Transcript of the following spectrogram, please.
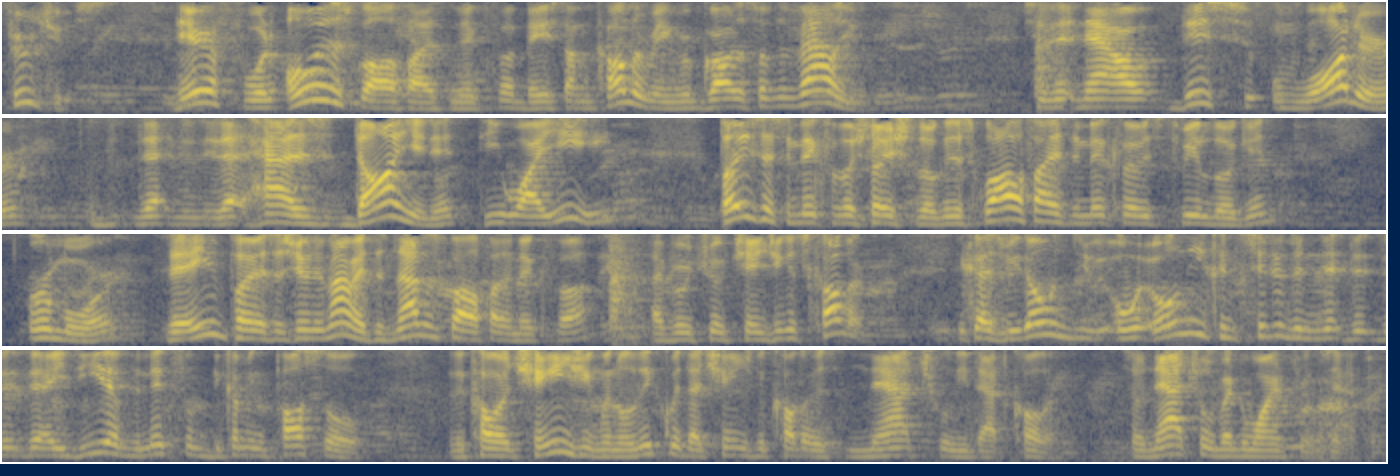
fruit juice. Therefore, it only disqualifies the mikvah based on coloring regardless of the value. So that now this water that, that has dye in it, dye, places a mikvah b'shleish lugin, disqualifies the mikvah with three lugin or more. The aim place does not disqualify the mikvah by virtue of changing its color because we don't only consider the, the, the, idea of the mikvah becoming possible, the color changing when the liquid that changed the color is naturally that color. So natural red wine, for example.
